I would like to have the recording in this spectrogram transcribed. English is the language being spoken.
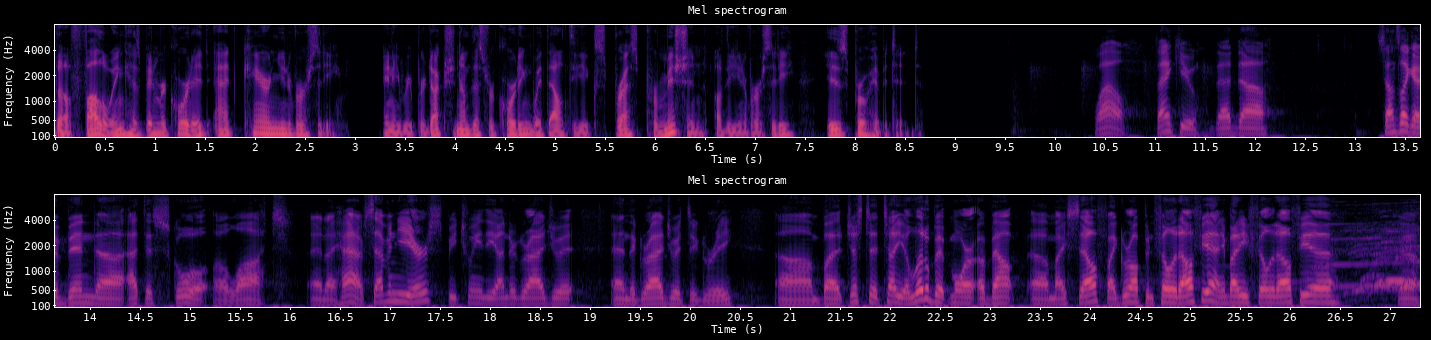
The following has been recorded at Cairn University. Any reproduction of this recording without the express permission of the university is prohibited. Wow, thank you. That uh, sounds like I've been uh, at this school a lot, and I have seven years between the undergraduate and the graduate degree. Um, but just to tell you a little bit more about uh, myself, I grew up in Philadelphia. Anybody Philadelphia? Yeah.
